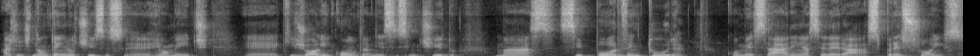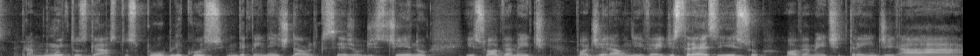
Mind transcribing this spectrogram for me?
A gente não tem notícias é, realmente é, que joguem contra nesse sentido, mas se porventura começarem a acelerar as pressões para muitos gastos públicos, independente de onde que seja o destino, isso obviamente pode gerar um nível de estresse e isso obviamente tende a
